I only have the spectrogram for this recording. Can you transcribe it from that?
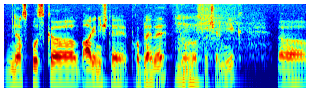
ne-a spus că are niște probleme, mm. fiul nostru cel mic, uh,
